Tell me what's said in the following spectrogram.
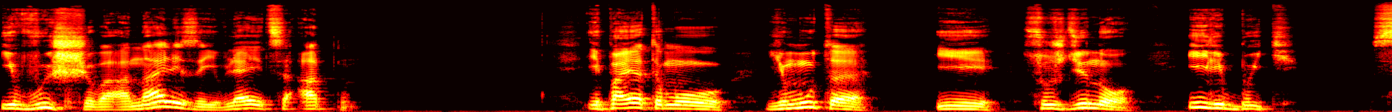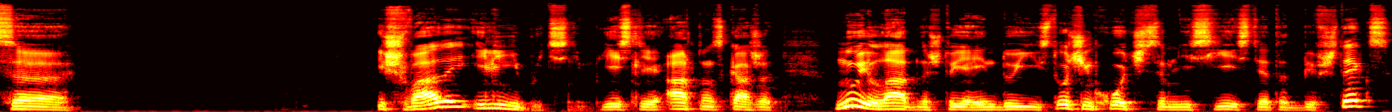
и высшего анализа является атман. И поэтому ему-то и суждено или быть с Ишварой или не быть с ним. Если Атман скажет, ну и ладно, что я индуист, очень хочется мне съесть этот бифштекс,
